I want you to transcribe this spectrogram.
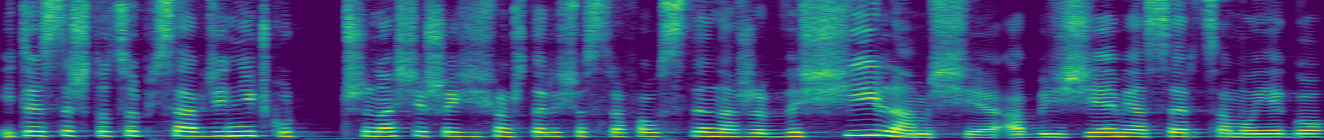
I to jest też to, co pisała w dzienniczku 1364 siostra Faustyna, że wysilam się, aby ziemia serca mojego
